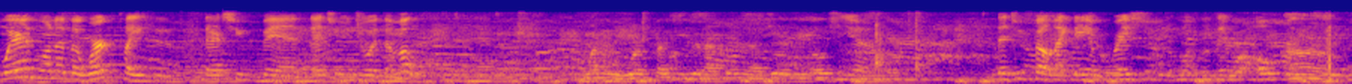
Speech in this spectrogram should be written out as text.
where's one of the workplaces that you've been that you enjoyed the most? One of the workplaces that I've been in, I enjoy the most. Yeah. That you felt like they embraced you the most, that they were open Um, to.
